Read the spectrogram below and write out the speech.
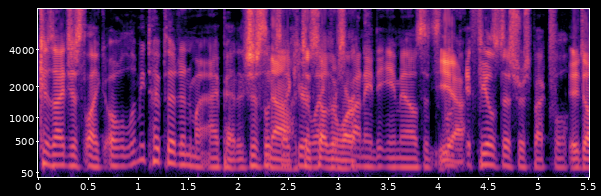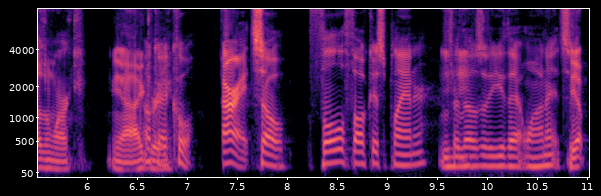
because I just like, oh, let me type that into my iPad. It just looks No, like it you're just like doesn't work. responding to emails. It's Yeah. it feels disrespectful. It doesn't work. Yeah, I agree. Okay, cool. All right. So full focus planner for Mhm. those of you that want it. It's- Yep.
